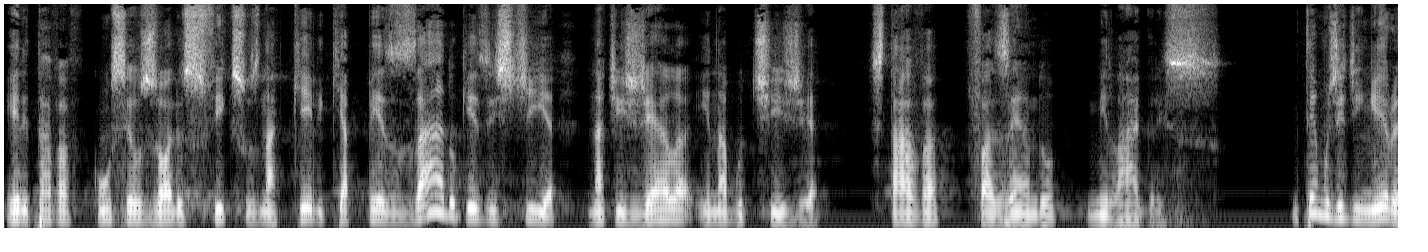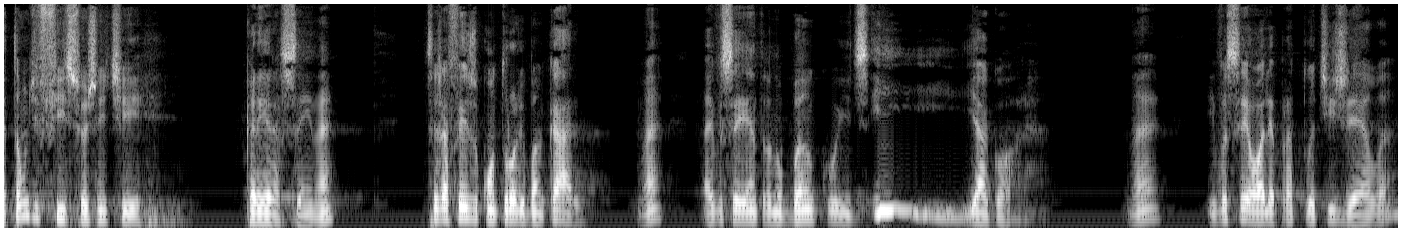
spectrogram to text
ele estava com seus olhos fixos naquele que, apesar do que existia na tigela e na botija, estava fazendo milagres. Em termos de dinheiro, é tão difícil a gente crer assim, né? Você já fez o controle bancário? Não é? Aí você entra no banco e diz, e agora? Né? E você olha para a tua tigela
